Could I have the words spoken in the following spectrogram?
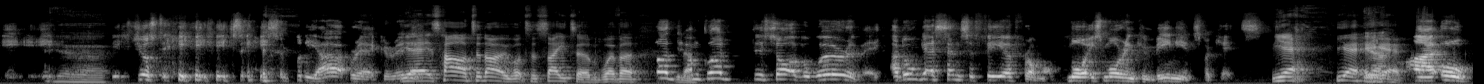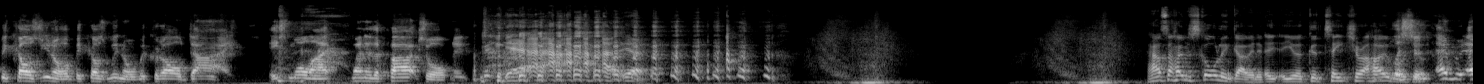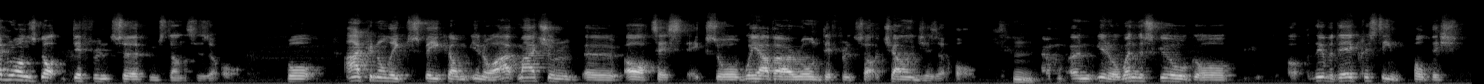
it, it, Yeah. it's just, it's, it's a bloody heartbreaker, isn't Yeah, it? it's hard to know what to say to them. Whether Glad- you know. I'm glad they're sort of aware of it. I don't get a sense of fear from them. More, it's more inconvenience for kids. yeah, yeah, Yeah. yeah, Like, oh, because you know, because we know we could all die. It's more like when are the parks opening? yeah, yeah. How's the homeschooling going? Are you a good teacher at home? Listen, every, everyone's got different circumstances at home, but I can only speak on, you know, I, my children are autistic, so we have our own different sort of challenges at home. Hmm. And, and, you know, when the school go, the other day, Christine pulled this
